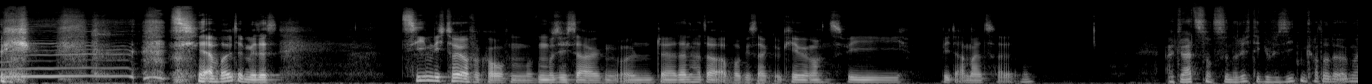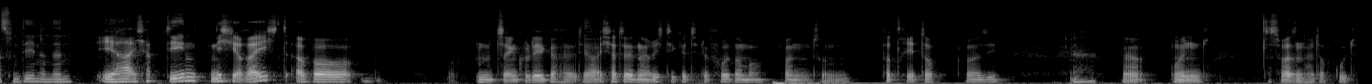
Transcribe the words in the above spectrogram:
er wollte mir das ziemlich teuer verkaufen, muss ich sagen. Und äh, dann hat er aber gesagt, okay, wir machen es wie wie damals halt, ne? Du hattest noch so eine richtige Visitenkarte oder irgendwas von denen und dann. Ja, ich habe den nicht erreicht, aber mit seinem Kollege halt, ja. Ich hatte eine richtige Telefonnummer von so einem Vertreter quasi. Ja. Ja, und das war dann halt auch gut.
